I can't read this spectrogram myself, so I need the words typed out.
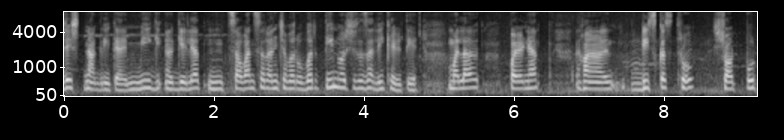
ज्येष्ठ नागरिक आहे. मी गे- गेल्या चव्हाण सरांच्या बरोबर तीन वर्ष झाली खेळते मला पळण्यात हा डिस्कस थ्रो शॉर्टपुट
